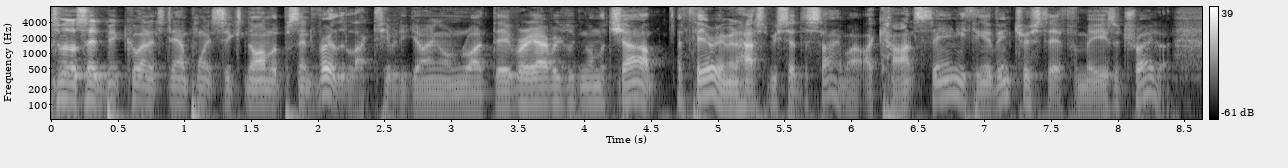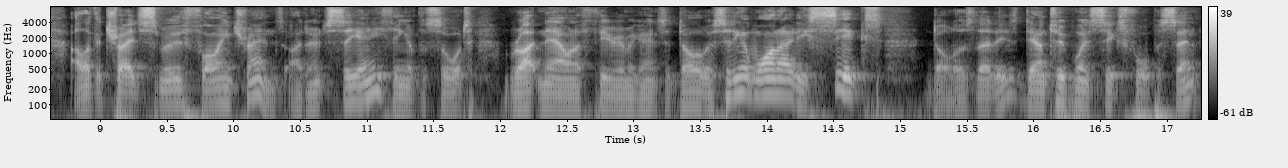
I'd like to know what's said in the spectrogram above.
So as I said, Bitcoin it's down 0.69%. Very little activity going on right there. Very average looking on the chart. Ethereum, it has to be said the same. I, I can't see anything of interest there for me as a trader. I like to trade smooth flowing trends. I don't see anything of the sort right now on Ethereum against the dollar. We're sitting at 186 dollars. That is down 2.64%.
